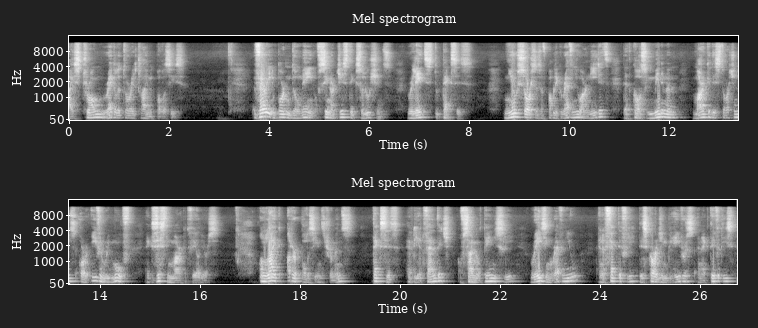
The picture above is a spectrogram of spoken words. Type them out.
by strong regulatory climate policies. A very important domain of synergistic solutions relates to taxes. New sources of public revenue are needed that cause minimum market distortions or even remove existing market failures. Unlike other policy instruments, taxes have the advantage of simultaneously raising revenue and effectively discouraging behaviors and activities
